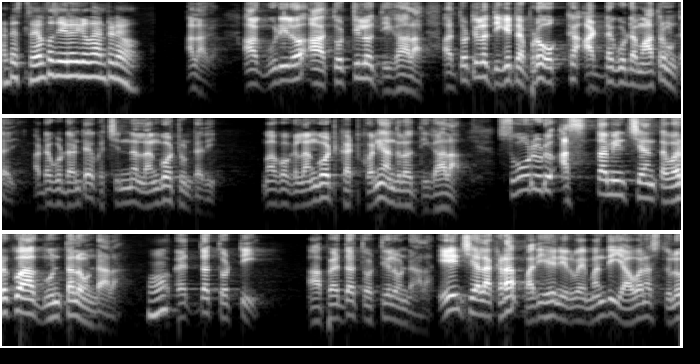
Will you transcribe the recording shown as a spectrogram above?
అంటే స్త్రీలతో చేయలేదు కదా అంటాడేమో. అలాగా. ఆ గుడిలో ఆ తొట్టిలో దిగాల. ఆ తొట్టిలో దిగేటప్పుడు ఒక్క అడ్డగుడ్డ మాత్రం ఉంటుంది. అడ్డగుడ్డ అంటే ఒక చిన్న లంగోటు ఉంటుంది. మాకు ఒక లంగోటు కట్టుకొని అందులో దిగాల. సూర్యుడు అస్తమించేంత వరకు ఆ గుంటలో ఉండాల? పెద్ద తొట్టి ఆ పెద్ద తొట్టిలో ఉండాల? ఏం చేయాలి అక్కడ? పదిహేను ఇరవై మంది యవనస్తులు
